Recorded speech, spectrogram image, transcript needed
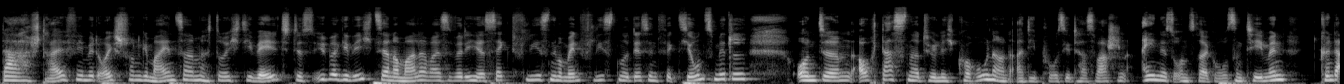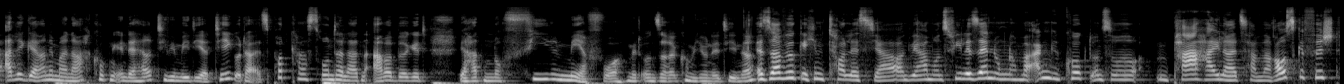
Da streifen wir mit euch schon gemeinsam durch die Welt des Übergewichts. Ja, normalerweise würde hier Sekt fließen. Im Moment fließt nur Desinfektionsmittel. Und ähm, auch das natürlich, Corona und Adipositas, war schon eines unserer großen Themen. Könnt ihr alle gerne mal nachgucken in der Herd TV Mediathek oder als Podcast runterladen. Aber Birgit, wir hatten noch viel mehr vor mit unserer Community, ne? Es war wirklich ein tolles Jahr und wir haben uns viele Sendungen nochmal angeguckt und so ein paar Highlights haben wir rausgefischt.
